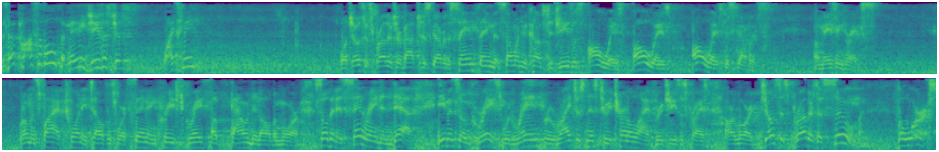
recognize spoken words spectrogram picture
Is that possible? That maybe Jesus just likes me? Well, Joseph's brothers are about to discover the same thing that someone who comes to Jesus always, always, always discovers. Amazing grace. Romans 5:20 tells us where sin increased, grace abounded all the more. So that as sin reigned in death, even so grace would reign through righteousness to eternal life through Jesus Christ our Lord. Joseph's brothers assume the worst.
